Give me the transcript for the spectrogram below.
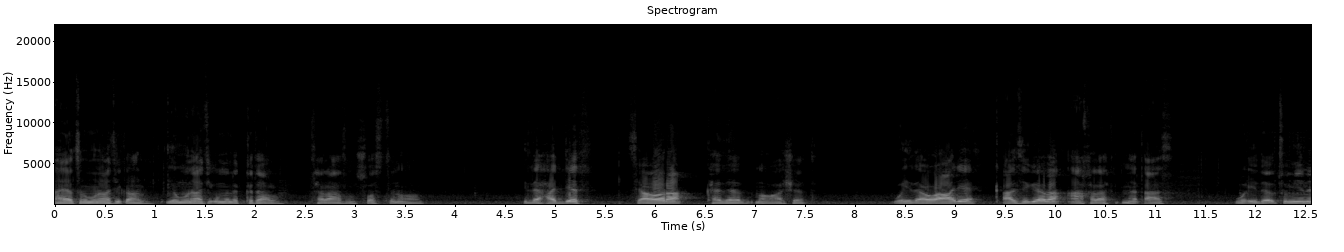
አያቱል ሙናፊቅ አሉ። የሙናፊቅ ምልክት አሉ። ሰላቱን ሶስት ነው አሉ። ኢዛ ሐደት ሲያወራ ከዘብ መዋሸት፣ ወኢዛ ዋዓደ ቃል ሲገባ አኽለፍ መጣስ፣ ወኢዛ እቱሚነ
